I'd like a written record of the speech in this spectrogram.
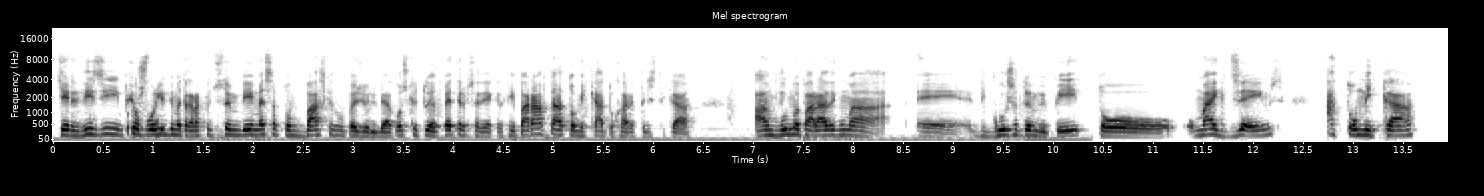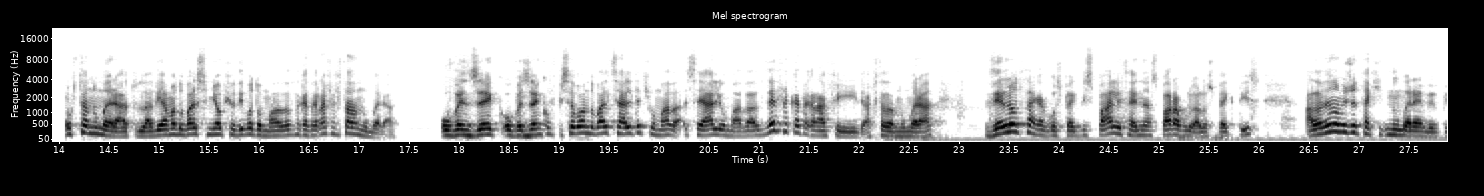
κερδίζει πιο πολύ τη μεταγραφή του στο NBA μέσα από τον μπάσκετ που παίζει ο Ολυμπιακός και του επέτρεψε να διακριθεί παρά από τα ατομικά του χαρακτηριστικά. Αν δούμε παράδειγμα ε, την κούρσα του MVP, το, ο Mike James ατομικά, όχι τα νούμερα του, δηλαδή άμα το βάλεις σε μια οποιοδήποτε ομάδα θα καταγράφει αυτά τα νούμερα. Ο, Βενζέκ, ο Βεζέγκοφ πιστεύω αν το βάλει σε άλλη, τέτοια ομάδα, σε άλλη ομάδα δεν θα καταγράφει αυτά τα νούμερα. Δεν λέω ότι θα είναι κακός παίκτης, πάλι θα είναι ένας πάρα πολύ καλός παίκτης, αλλά δεν νομίζω ότι θα έχει νούμερα MVP.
